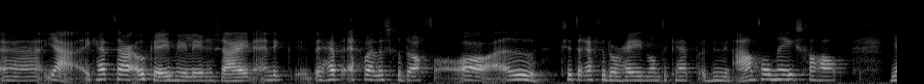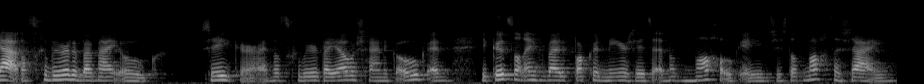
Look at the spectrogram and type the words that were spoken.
uh, ja, ik heb daar oké mee leren zijn. En ik heb echt wel eens gedacht, oh, ik zit er even doorheen, want ik heb nu een aantal nee's gehad. Ja, dat gebeurde bij mij ook. Zeker. En dat gebeurt bij jou waarschijnlijk ook. En je kunt dan even bij de pakken neerzitten. En dat mag ook eventjes. Dat mag er zijn.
